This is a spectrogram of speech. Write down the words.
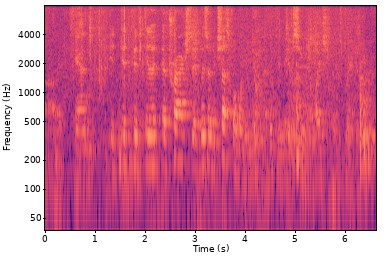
Uh, And it, it could, it attracts, there's an accessible one in Newton, I think you may have seen the license that was granted in Newton.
